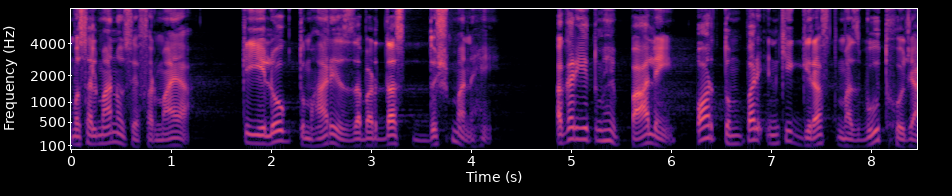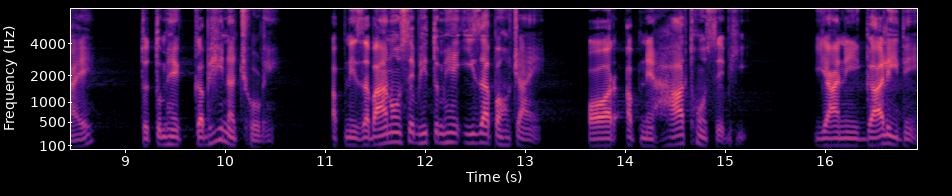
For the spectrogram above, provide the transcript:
مسلمانوں سے فرمایا کہ یہ لوگ تمہارے زبردست دشمن ہیں۔ اگر یہ تمہیں پالیں اور تم پر ان کی گرفت مضبوط ہو جائے تو تمہیں کبھی نہ چھوڑیں۔ اپنی زبانوں سے بھی تمہیں ایزا پہنچائیں اور اپنے ہاتھوں سے بھی یعنی گالی دیں،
